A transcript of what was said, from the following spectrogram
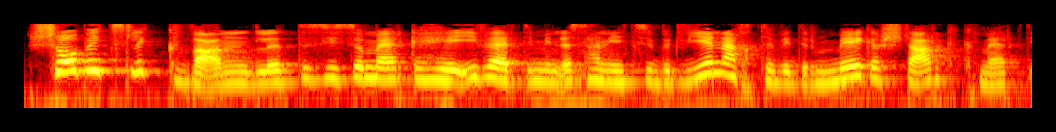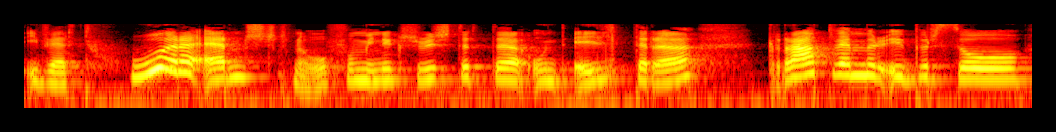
schon ein bisschen gewandelt, dass ich so merke, hey, ich werde, das habe ich jetzt über Weihnachten wieder mega stark gemerkt, ich werde hure ernst genommen von meinen Geschwistern und Eltern, gerade wenn wir über so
